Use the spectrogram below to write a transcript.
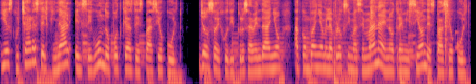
y escuchar hasta el final el segundo podcast de Espacio Cult. Yo soy Judith Cruz Avendaño. Acompáñame la próxima semana en otra emisión de Espacio Cult.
